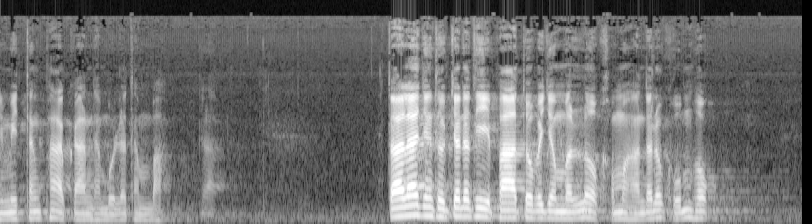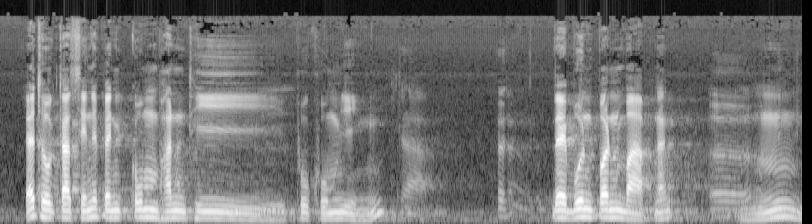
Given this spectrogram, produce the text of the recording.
นิมิตทั้งภาพการทำบุญและทำบาปครับตายแล้วจึงถูกเจ้าหน้าที่พาตัวไปยมโลกของมหาตลกขุมหกและถูกตัดสินให้เป็นกุมพันธีผู้คุมหญิงครับ ได้บุญปนบาปนั้นม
